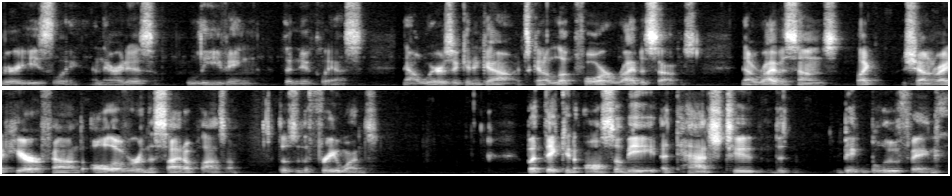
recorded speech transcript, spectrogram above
very easily. And there it is, leaving the nucleus. Now, where is it going to go? It's going to look for ribosomes. Now, ribosomes, like shown right here, are found all over in the cytoplasm. Those are the free ones. But they can also be attached to the big blue thing.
